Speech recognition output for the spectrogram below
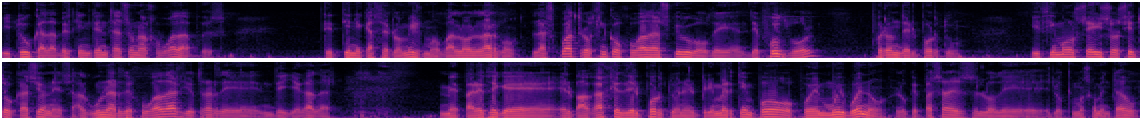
y tú cada vez que intentas una jugada pues te tiene que hacer lo mismo, balón largo. Las cuatro o cinco jugadas que hubo de, de fútbol fueron del Portu. Hicimos seis o siete ocasiones, algunas de jugadas y otras de, de llegadas. Me parece que el bagaje del Porto en el primer tiempo fue muy bueno. Lo que pasa es lo de lo que hemos comentado,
